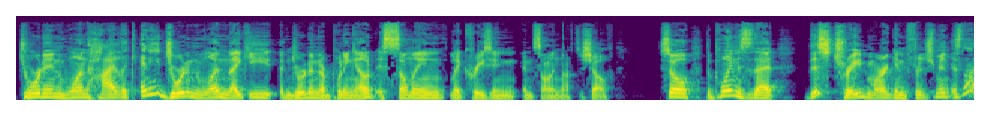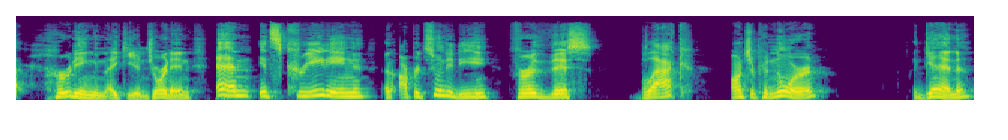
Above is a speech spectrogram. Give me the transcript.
Jordan 1 high, like any Jordan 1 Nike and Jordan are putting out is selling like crazy and, and selling off the shelf. So the point is that this trademark infringement is not hurting Nike and Jordan, and it's creating an opportunity for this black entrepreneur. Again,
